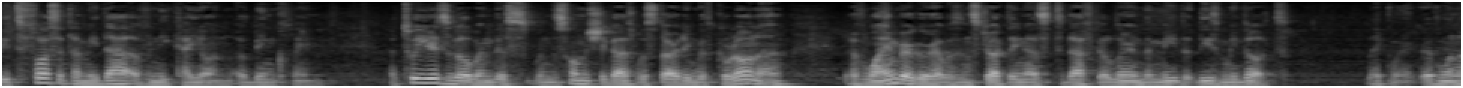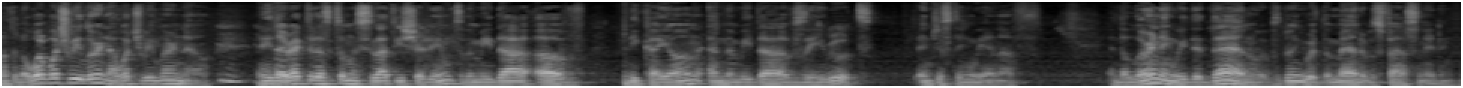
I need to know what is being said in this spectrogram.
litfos et hamidah of nikayon of being clean. Uh, two years ago, when this when this whole Mishigas was starting with Corona, Rav Weinberger was instructing us to dafka learn the mid, these midot. Like everyone wants to know what, what should we learn now? What should we learn now? And he directed us to Mesilat Yesharim to the midah of nikayon and the midah of zehirut. Interestingly enough, and the learning we did then, was doing it with the men. It was fascinating.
